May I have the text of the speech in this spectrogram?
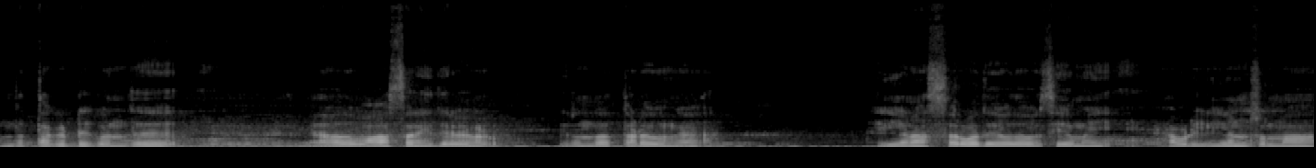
அந்த தகட்டுக்கு வந்து ஏதாவது வாசனை திரவியங்கள் இருந்தால் தடவுங்க. இல்லைன்னா சர்வதேவதா சேமை. அப்படி இல்லைன்னு சொன்னால்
